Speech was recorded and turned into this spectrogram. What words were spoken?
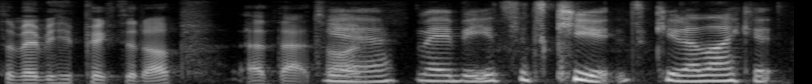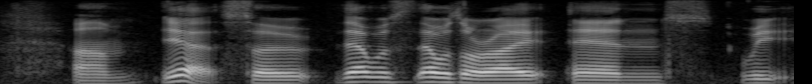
So maybe he picked it up at that time. yeah, maybe it's it's cute. It's cute. I like it. Um, yeah, so that was that was all right, and we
